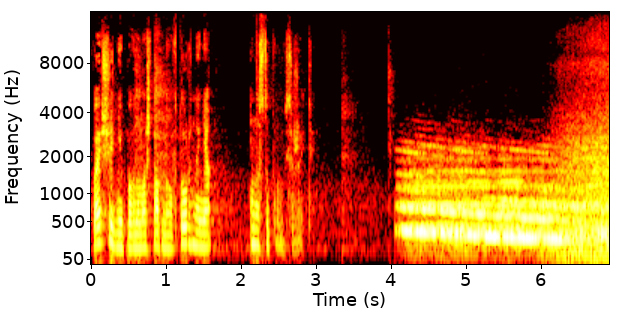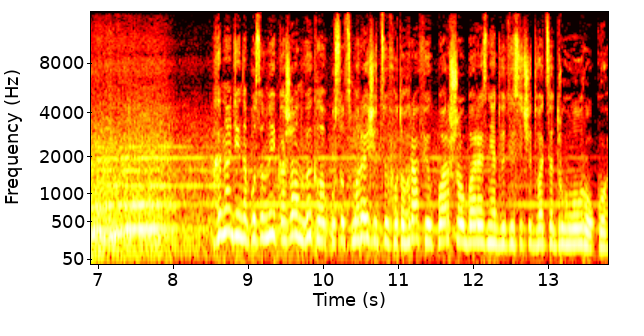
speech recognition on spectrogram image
перші дні повномасштабного вторгнення у наступному сюжеті. Геннадій на позивний кажан виклав у соцмережі цю фотографію 1 березня 2022 року.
